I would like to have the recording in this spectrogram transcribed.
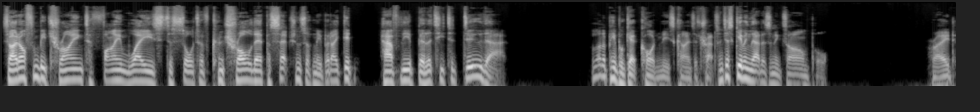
So I'd often be trying to find ways to sort of control their perceptions of me, but I didn't have the ability to do that. A lot of people get caught in these kinds of traps. I'm just giving that as an example, right?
